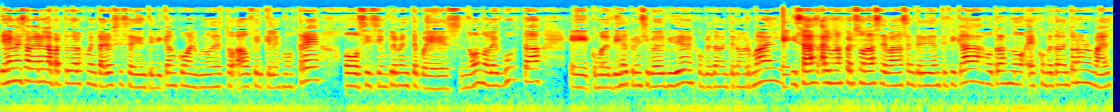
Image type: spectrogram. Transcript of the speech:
Déjenme saber en la parte de los comentarios si se identifican con alguno de estos outfits que les mostré o si simplemente pues no, no les gusta. Eh, como les dije al principio del video, es completamente normal. Eh, quizás algunas personas se van a sentir identificadas, otras no, es completamente normal.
